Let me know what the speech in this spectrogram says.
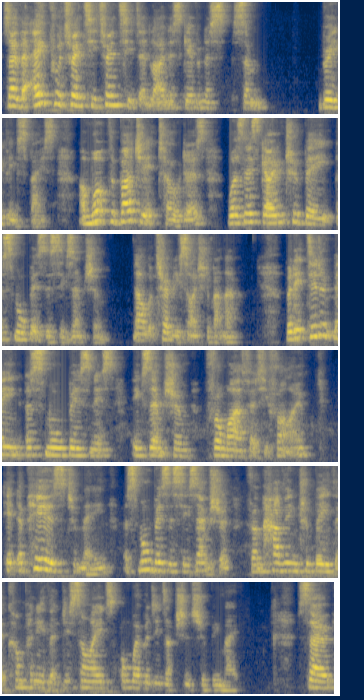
So the April 2020 deadline has given us some breathing space. And what the budget told us was there's going to be a small business exemption. Now, we're terribly excited about that. But it didn't mean a small business exemption from IR35 it appears to mean a small business exemption from having to be the company that decides on whether deductions should be made. So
